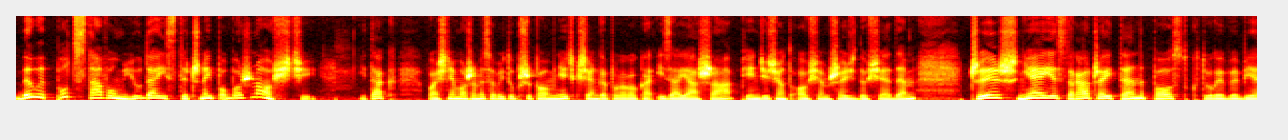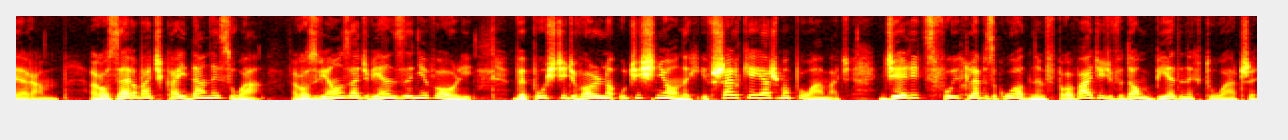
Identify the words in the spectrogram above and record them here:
były podstawą judaistycznej pobożności. I tak właśnie możemy sobie tu przypomnieć księgę proroka Izajasza 58, 6 do 7. Czyż nie jest raczej ten post, który wybieram? Rozerwać kajdany zła, rozwiązać więzy niewoli, wypuścić wolno uciśnionych i wszelkie jarzmo połamać, dzielić swój chleb z głodnym, wprowadzić w dom biednych tułaczy,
